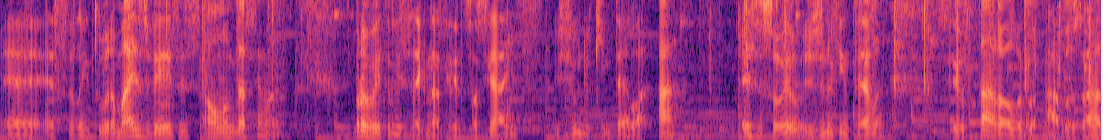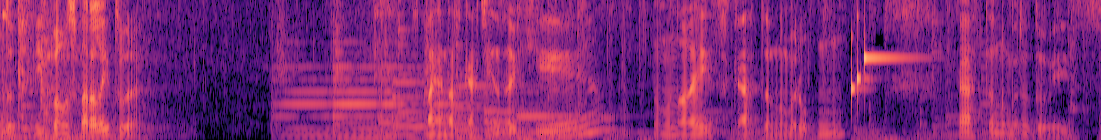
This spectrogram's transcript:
é, essa leitura mais vezes ao longo da semana. Aproveita e me segue nas redes sociais, Júnior Quintela A. Esse sou eu, Júnior Quintela, seu tarólogo abusado, e vamos para a leitura. Espalhando as cartinhas aqui. Vamos nós. Carta número 1, um, carta número 2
